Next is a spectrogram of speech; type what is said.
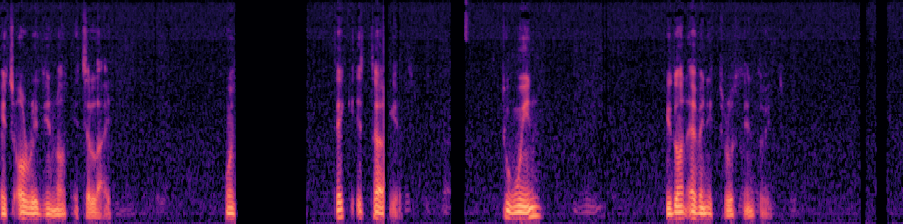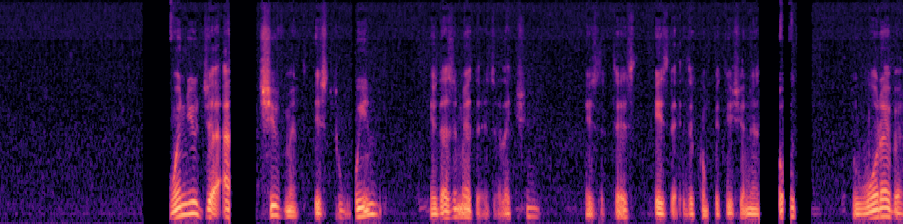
it's already not, it's a lie. When take a target to win, you don't have any truth into it. When your achievement is to win, it doesn't matter. It's election, it's the test, it's the, the competition, and whatever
